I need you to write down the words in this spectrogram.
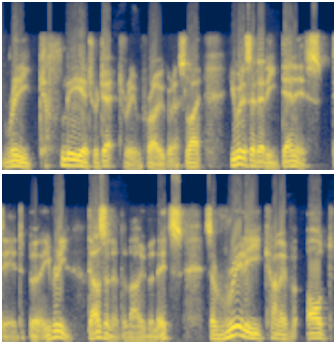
really clear trajectory in progress. Like you would have said Eddie Dennis did, but he really doesn't at the moment. It's it's a really kind of odd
